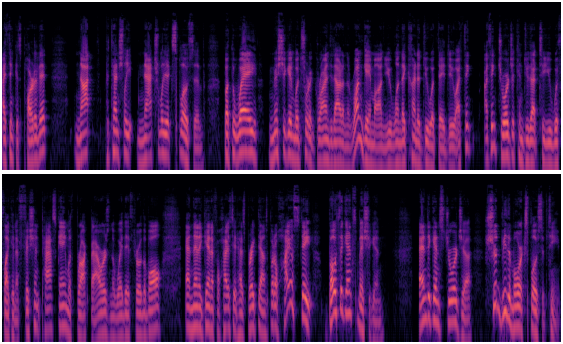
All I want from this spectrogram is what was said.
I think is part of it. Not potentially naturally explosive, but the way Michigan would sort of grind it out in the run game on you when they kind of do what they do. I think I think Georgia can do that to you with like an efficient pass game with Brock Bowers and the way they throw the ball. And then again, if Ohio State has breakdowns, but Ohio State, both against Michigan and against Georgia, should be the more explosive team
